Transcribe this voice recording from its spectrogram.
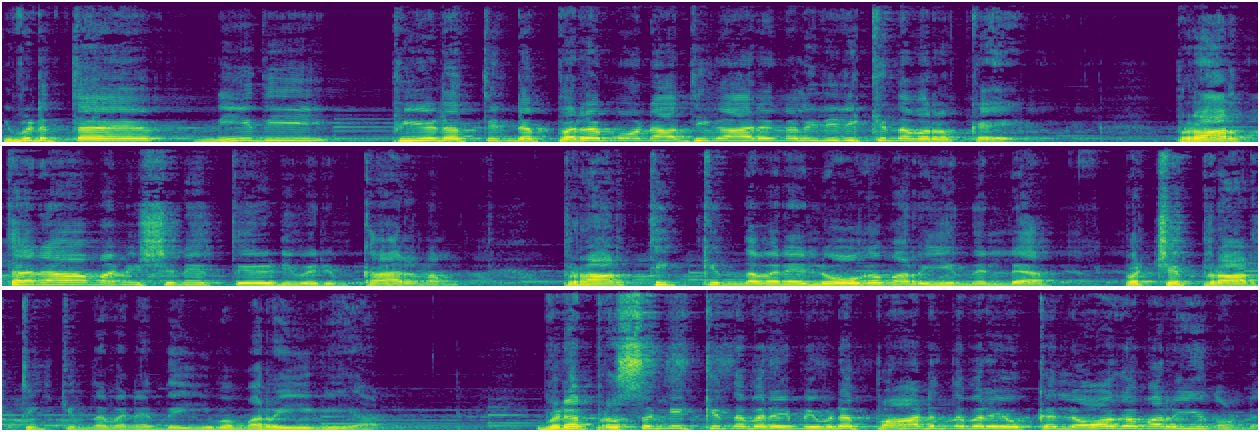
ഇവിടുത്തെ നീതി പീഠത്തിന്റെ പരമോനാധികാരങ്ങളിൽ ഇരിക്കുന്നവരൊക്കെ പ്രാർത്ഥനാ മനുഷ്യനെ തേടി വരും. കാരണം പ്രാർത്ഥിക്കുന്നവനെ ലോകം അറിയുന്നില്ല പക്ഷെ പ്രാർത്ഥിക്കുന്നവനെ ദൈവം അറിയുകയാണ്. ഇവിടെ പ്രസംഗിക്കുന്നവരെയും ഇവിടെ പാടുന്നവരെയും ഒക്കെ ലോകം അറിയുന്നുണ്ട്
